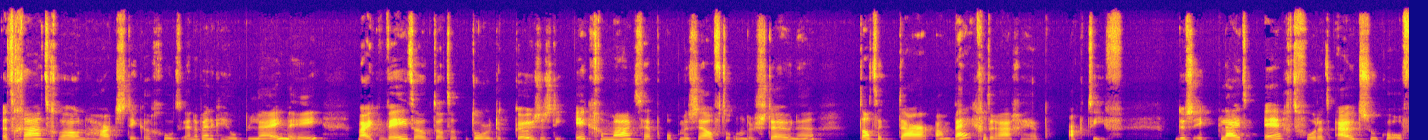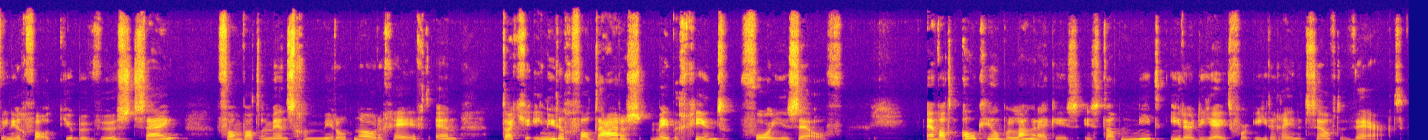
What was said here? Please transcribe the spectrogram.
Het gaat gewoon hartstikke goed. En daar ben ik heel blij mee. Maar ik weet ook dat door de keuzes die ik gemaakt heb op mezelf te ondersteunen, dat ik daaraan bijgedragen heb, actief. Dus ik pleit echt voor het uitzoeken of in ieder geval je bewustzijn van wat een mens gemiddeld nodig heeft. En dat je in ieder geval daar eens mee begint voor jezelf. En wat ook heel belangrijk is, is dat niet ieder dieet voor iedereen hetzelfde werkt.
